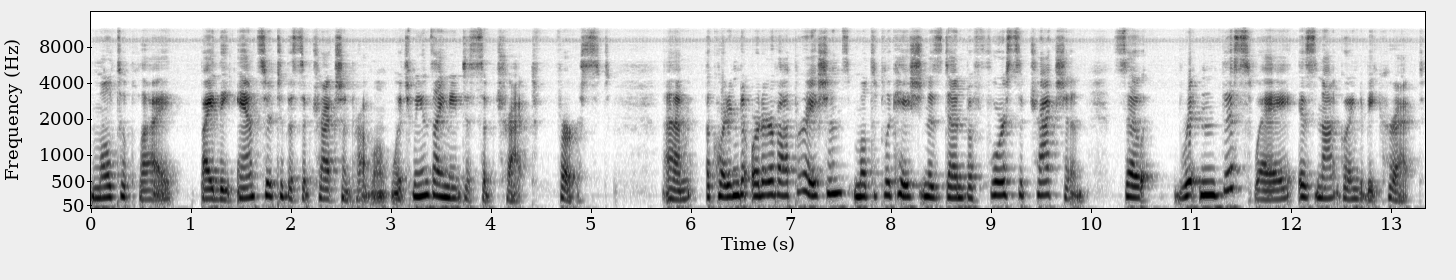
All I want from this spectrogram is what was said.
multiply by the answer to the subtraction problem, which means I need to subtract first. Um, according to order of operations, multiplication is done before subtraction. So written this way is not going to be correct.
